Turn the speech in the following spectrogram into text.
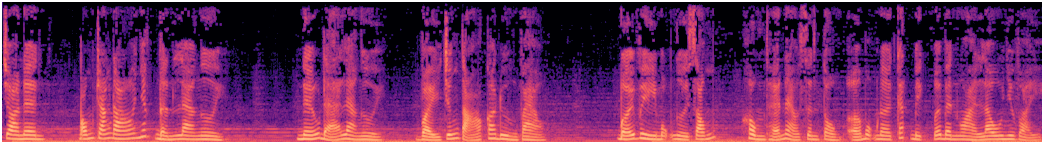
Cho nên Bóng trắng đó nhất định là người. Nếu đã là người, Vậy chứng tỏ có đường vào. Bởi vì một người sống Không thể nào sinh tồn Ở một nơi cách biệt với bên ngoài lâu như vậy.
